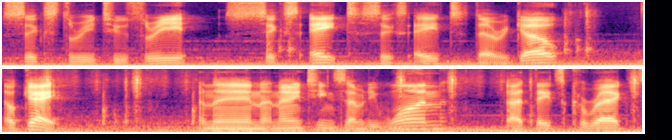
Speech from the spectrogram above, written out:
six, three, two, three, six, eight, six, eight. There we go. Okay. And then 1971. That date's correct.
